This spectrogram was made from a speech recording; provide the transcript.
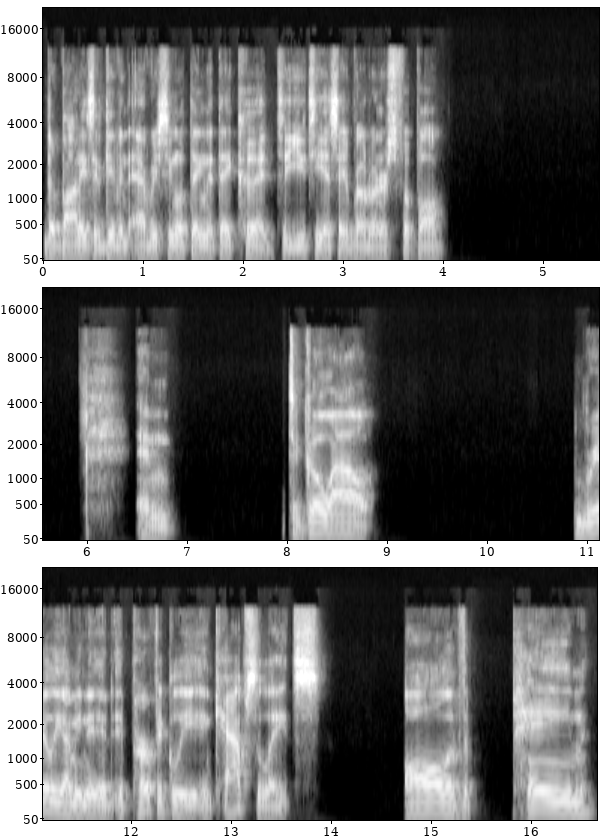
their bodies had given every single thing that they could to UTSA Roadrunners football. And to go out, really, I mean, it, it perfectly encapsulates all of the pain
